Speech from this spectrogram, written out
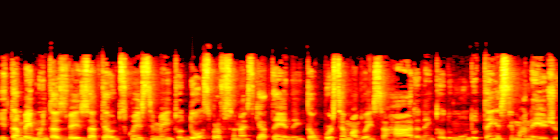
e também muitas vezes até o desconhecimento dos profissionais que atendem. Então, por ser uma doença rara, nem todo mundo tem esse manejo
